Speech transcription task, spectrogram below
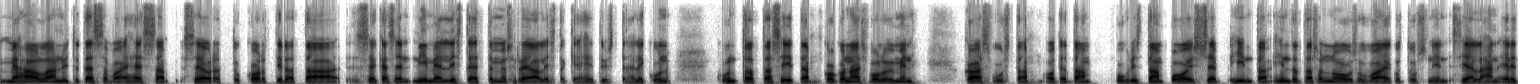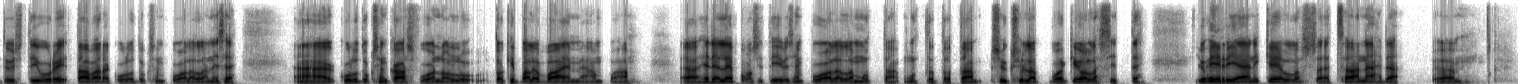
Mehän ollaan nyt jo tässä vaiheessa seurattu korttidataa sekä sen nimellistä että myös reaalista kehitystä, eli kun, kun tota siitä kokonaisvolyymin kasvusta otetaan, puhdistetaan pois se hinta, hintatason nousun vaikutus, niin siellähän erityisesti juuri tavarakulutuksen puolella niin se ää, kulutuksen kasvu on ollut toki paljon vaimeampaa edelleen positiivisen puolella, mutta, mutta tota, syksyllä voikin olla sitten jo eri ääni kellossa, että saa nähdä,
